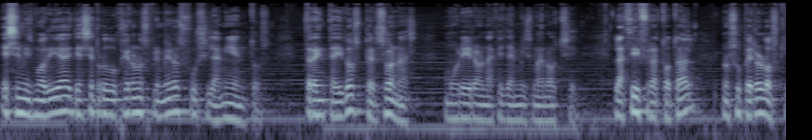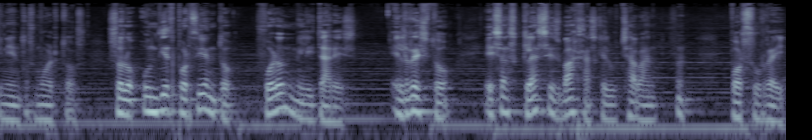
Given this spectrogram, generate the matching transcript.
Ese mismo día ya se produjeron los primeros fusilamientos. 32 personas murieron aquella misma noche. La cifra total no superó los 500 muertos. Solo un 10% fueron militares. El resto, esas clases bajas que luchaban por su rey.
